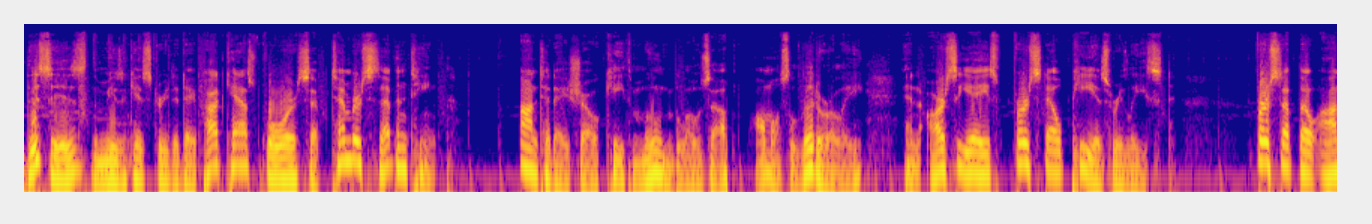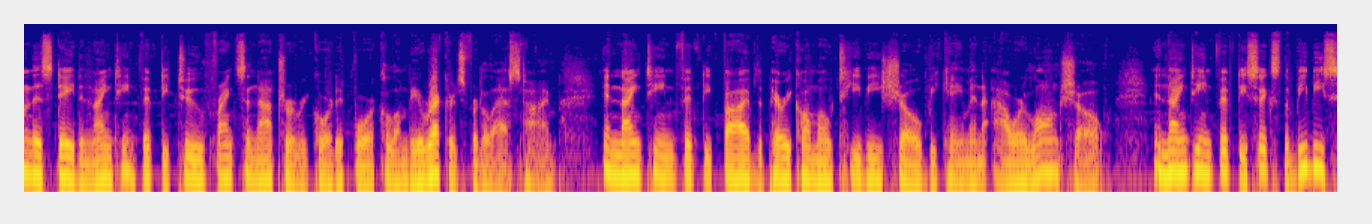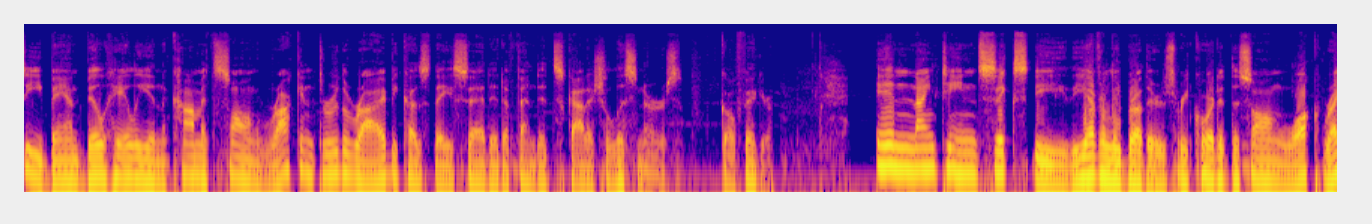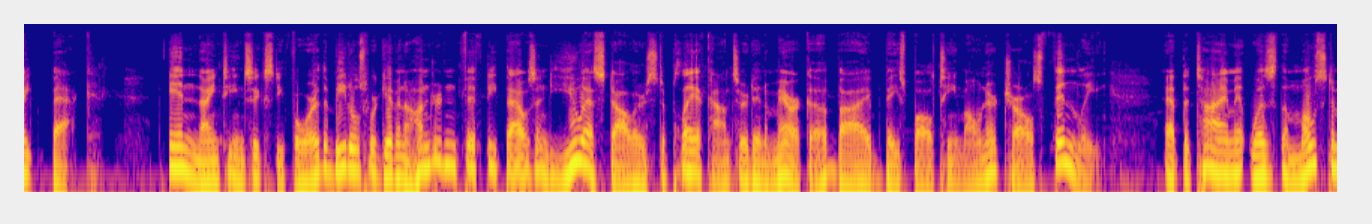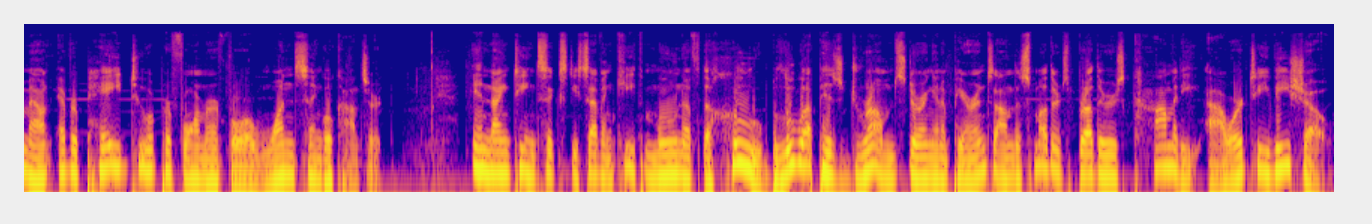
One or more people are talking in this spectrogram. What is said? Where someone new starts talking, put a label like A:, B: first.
A: This is the Music History Today podcast for September 17th. On today's show, Keith Moon blows up, almost literally, and RCA's first LP is released. First up, though, on this date in 1952, Frank Sinatra recorded for Columbia Records for the last time. In 1955, the Perry Como TV show became an hour long show. In 1956, the BBC banned Bill Haley and the Comets song Rockin' Through the Rye because they said it offended Scottish listeners. Go figure. In 1960, the Everly Brothers recorded the song Walk Right Back. In 1964, the Beatles were given 150,000 US dollars to play a concert in America by baseball team owner Charles Finley. At the time, it was the most amount ever paid to a performer for one single concert. In 1967, Keith Moon of The Who blew up his drums during an appearance on the Smothers Brothers Comedy Hour TV show.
